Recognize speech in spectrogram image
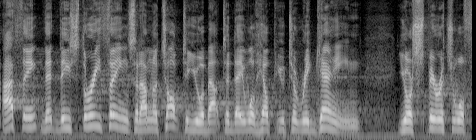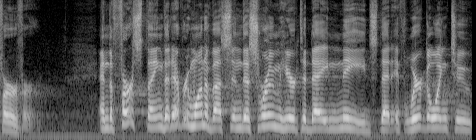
I think that these three things that I'm going to talk to you about today will help you to regain your spiritual fervor. And the first thing that every one of us in this room here today needs, that if we're going to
